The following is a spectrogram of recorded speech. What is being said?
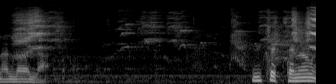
നല്ലതല്ല. ഇത് ചെക്കനാണ്.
